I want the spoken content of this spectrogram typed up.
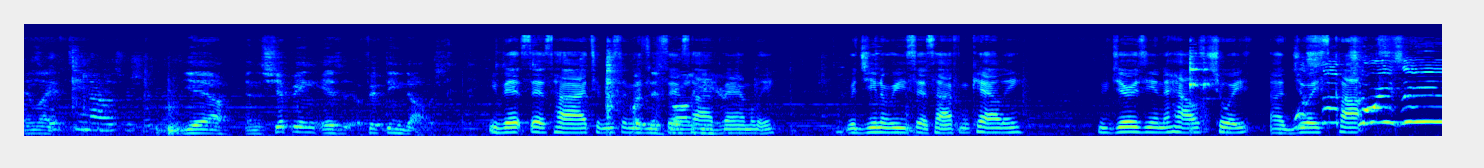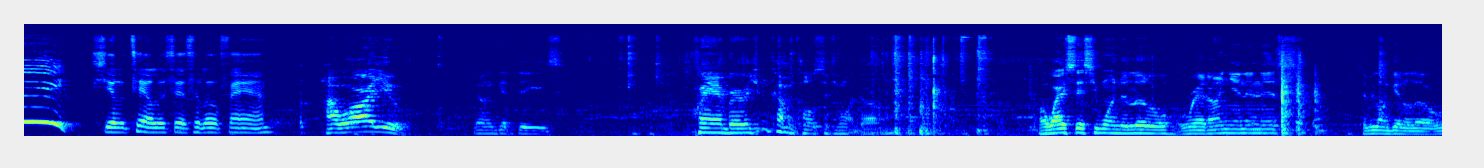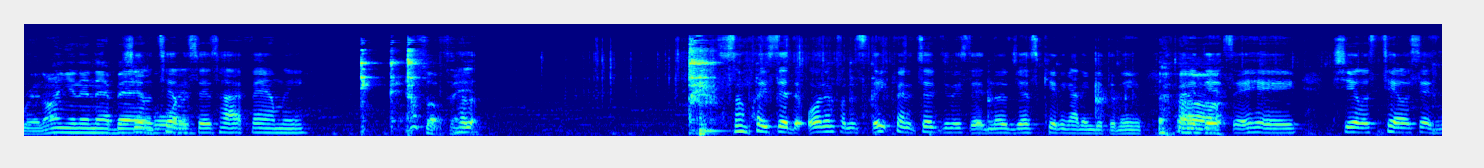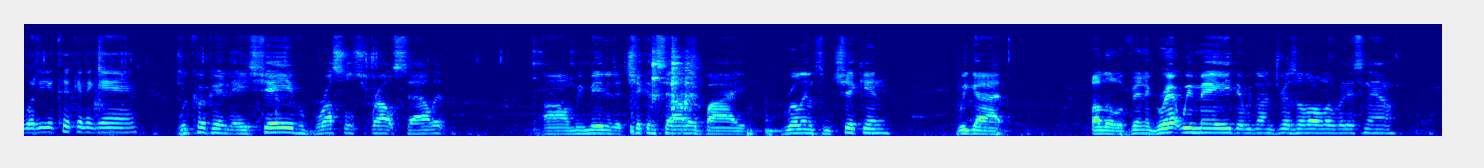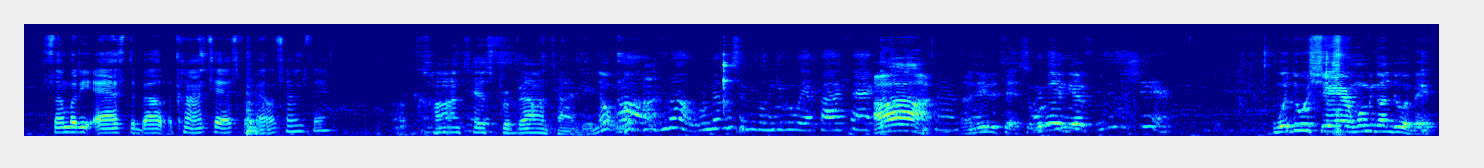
and like Fifteen dollars for shipping. yeah, and the shipping is $15. Yvette says hi. Teresa Mitchell says hi, here. family. Regina Reed says hi from Cali. New Jersey in the house. Joyce, uh, Joyce What's up, Cox. Joycey? Sheila Taylor says hello, fam. How are you? Gonna get these cranberries. You can come in close if you want, darling. My wife says she wanted a little red onion in this. So we're gonna get a little red onion in that bad Sheila boy. Taylor says hi, family. What's up, fam? Hello. Somebody said the order from the state penitentiary. They said, no, just kidding. I didn't get the name. Bernadette said, hey. Sheila Taylor says, what are you cooking again? We're cooking a shaved Brussels sprout salad. Um, we made it a chicken salad by grilling some chicken. We got a little vinaigrette we made that we're gonna drizzle all over this now. Somebody asked about a contest for Valentine's Day. A contest for Valentine's Day. No, no. Oh, no. Remember, so we're going to give away a five pack. Ah, I need a test. So Or we're gonna give. Is this a share? We'll do a share. And when we gonna do it, babe?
